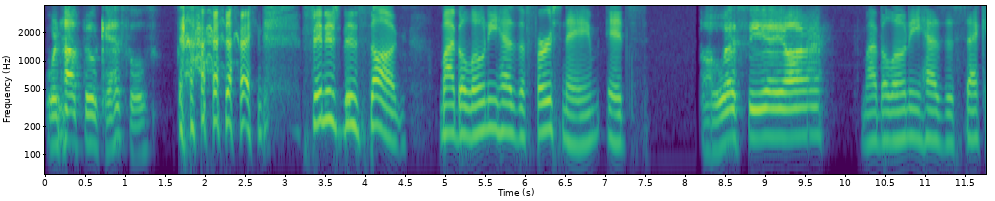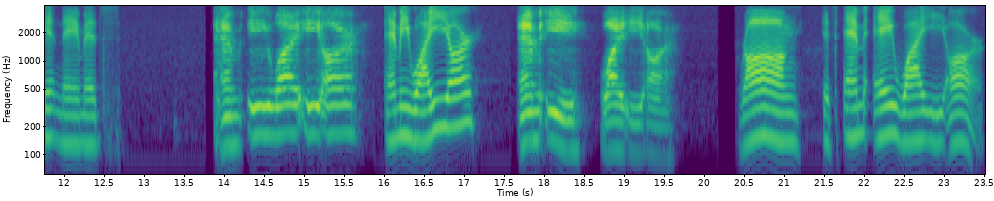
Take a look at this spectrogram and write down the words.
We're not Bill Castles. All right. Finish this song. My baloney has a first name. It's O S C A R my baloney has a second name. It's M E Y E R M E Y E R. M E Y E R. Wrong. It's M A Y E R.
